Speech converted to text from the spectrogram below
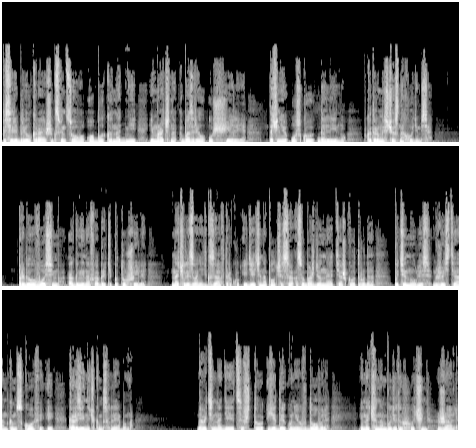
посеребрил краешек свинцового облака над ней и мрачно обозрел ущелье, точнее узкую долину, в которой мы сейчас находимся. Пробил восемь, огни на фабрике потушили, начали звонить к завтраку, и дети на полчаса, освобожденные от тяжкого труда, потянулись к жестянкам с кофе и корзиночкам с хлебом. Давайте надеяться, что еды у них вдоволь, иначе нам будет их очень жаль.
